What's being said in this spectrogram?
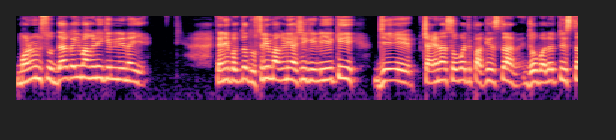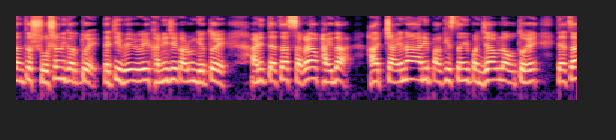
म्हणून सुद्धा काही मागणी केलेली नाही आहे त्यांनी फक्त दुसरी मागणी अशी केली आहे की जे चायनासोबत पाकिस्तान जो बलुचिस्तानचं शोषण करतो आहे त्याची वेगवेगळी खनिजे काढून घेतो आहे आणि त्याचा सगळा फायदा हा चायना आणि पाकिस्तानी पंजाबला होतो आहे त्याचा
